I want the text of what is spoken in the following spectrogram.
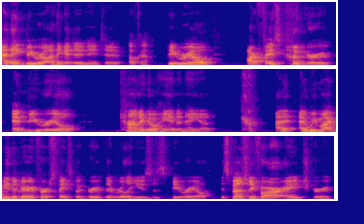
I think Be Real. I think I do need to. Okay. Be Real. Our Facebook group and Be Real kind of go hand in hand. I, I we might be the very first Facebook group that really uses Be Real, especially for our age group.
